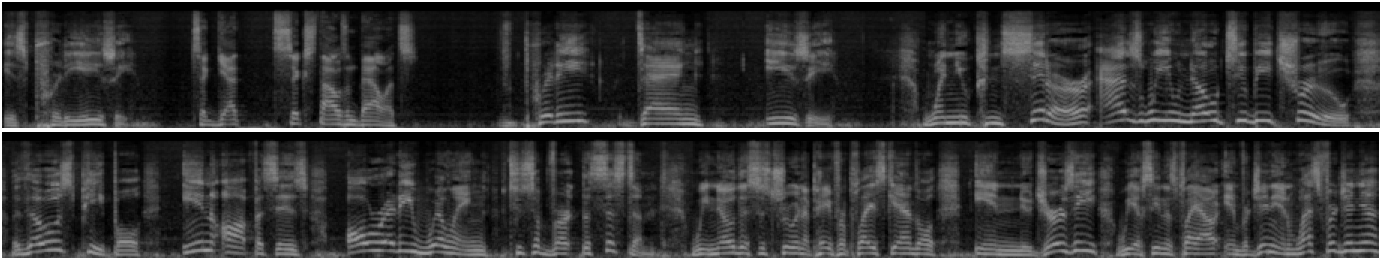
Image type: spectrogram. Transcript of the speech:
is pretty easy. To get 6,000 ballots. Pretty dang easy when you consider, as we know to be true, those people in offices already willing to subvert the system. We know this is true in a pay for play scandal in New Jersey. We have seen this play out in Virginia and West Virginia.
